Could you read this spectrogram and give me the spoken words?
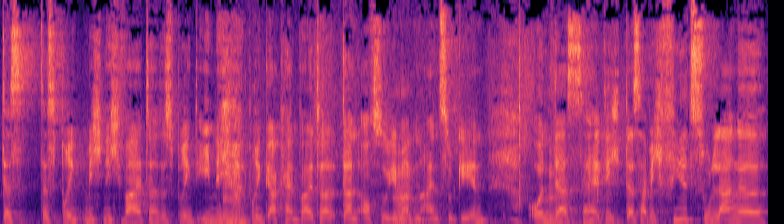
das, das bringt mich nicht weiter, das bringt ihn nicht, mhm. bringt gar keinen weiter, dann auf so jemanden mhm. einzugehen. Und mhm. das hätte ich, das habe ich viel zu lange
